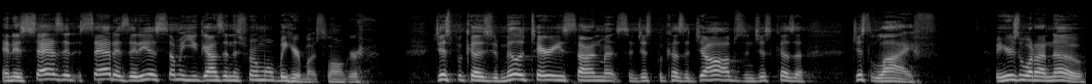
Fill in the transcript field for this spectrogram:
And as sad as, it, sad as it is, some of you guys in this room won't be here much longer. just because of military assignments and just because of jobs and just because of just life. But here's what I know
